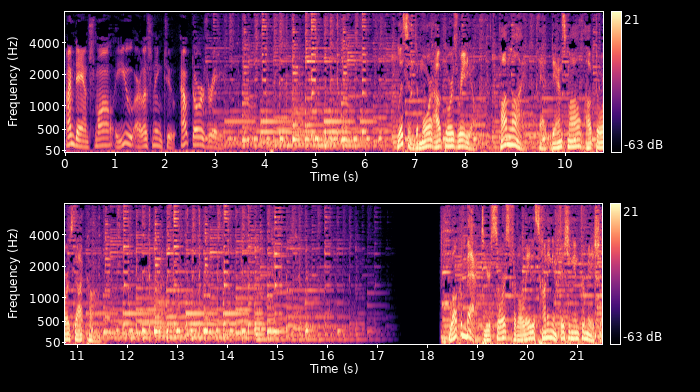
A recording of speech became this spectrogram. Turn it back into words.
I'm Dan Small. You are listening to Outdoors Radio. Listen to more Outdoors Radio online at dansmalloutdoors.com. Welcome back to your source for the latest hunting and fishing information.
